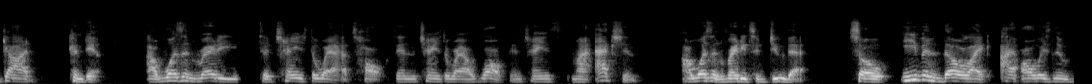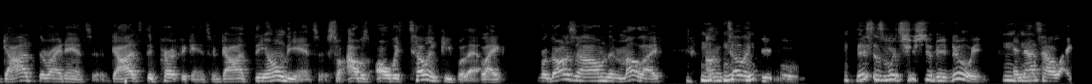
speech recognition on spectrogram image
God condemned. I wasn't ready to change the way I talked and change the way I walked and change my actions. I wasn't ready to do that. So even though like I always knew God's the right answer, God's the perfect answer, God's the only answer. So I was always telling people that, like, regardless of how I'm living my life, I'm telling people this is what you should be doing. And Mhm. that's how like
